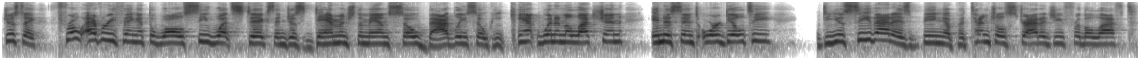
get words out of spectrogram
just a throw everything at the wall, see what sticks, and just damage the man so badly so he can't win an election, innocent or guilty? Do you see that as being a potential strategy for the left?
